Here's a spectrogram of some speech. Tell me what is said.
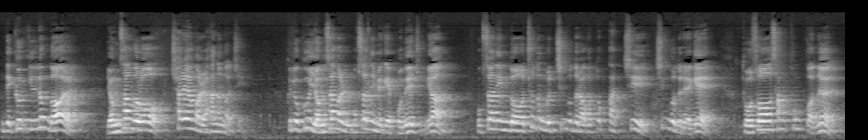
근데 그 읽는 걸 영상으로 촬영을 하는 거지. 그리고 그 영상을 목사님에게 보내주면 목사님도 초등부 친구들하고 똑같이 친구들에게 도서 상품권을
